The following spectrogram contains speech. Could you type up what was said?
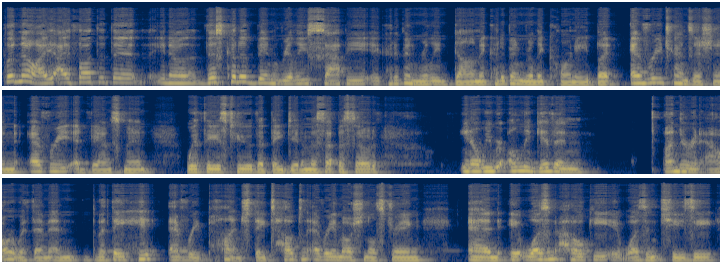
but no, I, I thought that the, you know, this could have been really sappy. It could have been really dumb. It could have been really corny, but every transition, every advancement with these two that they did in this episode. You know, we were only given under an hour with them and but they hit every punch. They tugged on every emotional string and it wasn't hokey it wasn't cheesy.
